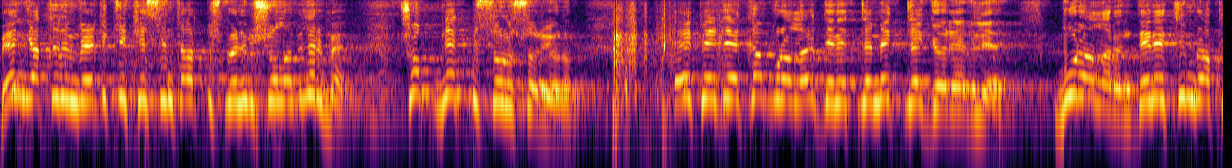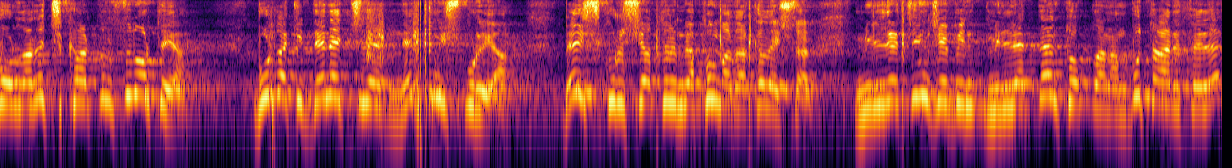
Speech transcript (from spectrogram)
Ben yatırım verdikçe kesinti artmış böyle bir şey olabilir mi? Çok net bir soru soruyorum. EPDK buraları denetlemekle görevli. Buraların denetim raporları çıkartılsın ortaya. Buradaki denetçiler ne demiş buraya? Beş kuruş yatırım yapılmadı arkadaşlar. Milletin cebin, milletten toplanan bu tarifeler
